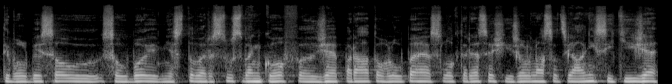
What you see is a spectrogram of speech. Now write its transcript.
ty volby jsou souboj město versus venkov, že padá to hloupé heslo, které se šířilo na sociálních sítích, že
